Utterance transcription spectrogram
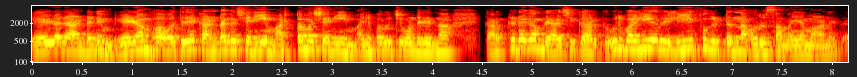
ഏഴരാണ്ടനും ഏഴാം ഭാവത്തിലെ കണ്ടക ശനിയും അഷ്ടമശനിയും അനുഭവിച്ചുകൊണ്ടിരുന്ന കർക്കിടകം രാശിക്കാർക്ക് ഒരു വലിയ റിലീഫ് കിട്ടുന്ന ഒരു സമയമാണിത്.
